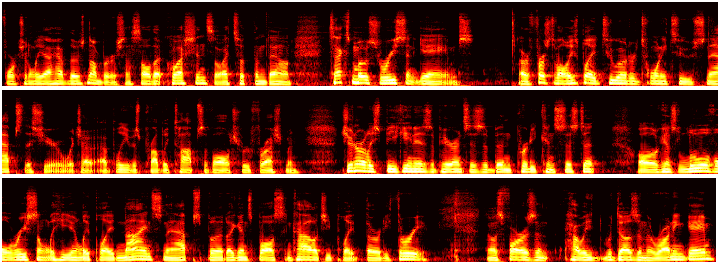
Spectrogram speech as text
fortunately, I have those numbers. I saw that question, so I took them down. Tech's most recent games, or first of all, he's played 222 snaps this year, which I, I believe is probably tops of all true freshmen. Generally speaking, his appearances have been pretty consistent. Although against Louisville recently, he only played nine snaps, but against Boston College, he played 33. Now, as far as in, how he does in the running game,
